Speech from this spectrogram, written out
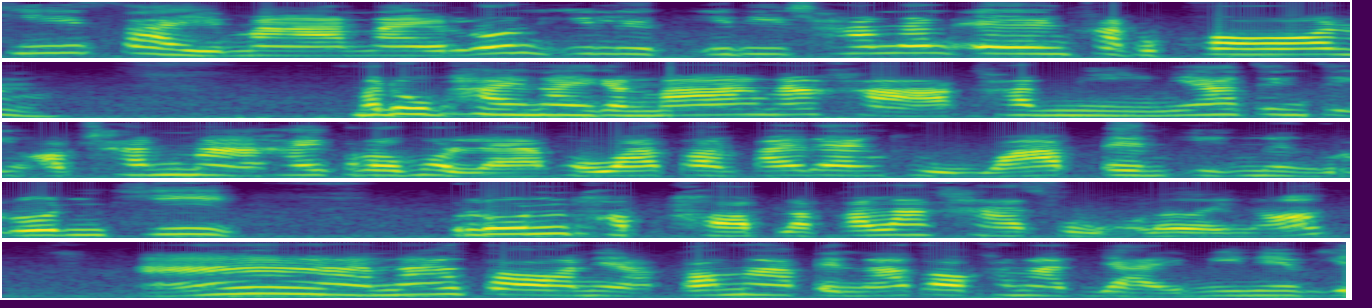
ที่ใส่มาในรุ่น Elite Edition นั่นเองค่ะทุกคนมาดูภายในกันบ้างนะคะ คันนี้เนี่ยจริงๆออปชันมาให้ครบหมดแล้ว เพราะว่าตอนป้ายแดงถือว่าเป็นอีกหนึ่งรุ่นที่รุ่นท็อปๆแล้วก็ราคาสูงเลยเนาะ อ่าหน้าจอเนี่ยก็มาเป็นหน้าจอขนาดใหญ่มีเนวิเก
